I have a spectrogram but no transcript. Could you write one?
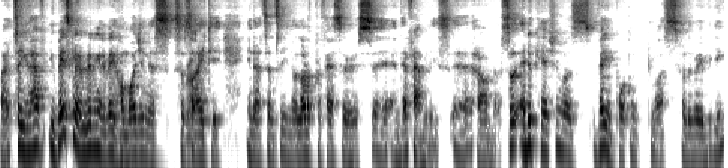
Right. So you have, you basically are living in a very homogeneous society right. in that sense, you know, a lot of professors uh, and their families uh, around us. So education was very important to us for the very beginning.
